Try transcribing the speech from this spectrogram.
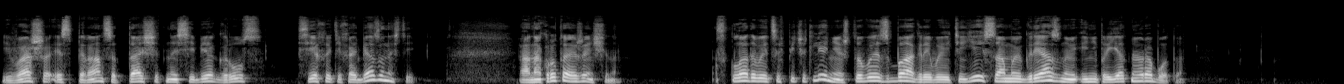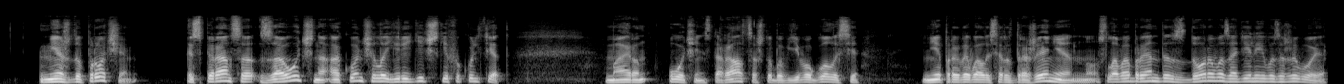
И ваша эсперанца тащит на себе груз всех этих обязанностей? Она крутая женщина. Складывается впечатление, что вы сбагриваете ей самую грязную и неприятную работу. Между прочим, Эсперанца заочно окончила юридический факультет. Майрон очень старался, чтобы в его голосе не прорывалось раздражение, но слова Бренда здорово задели его за живое.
